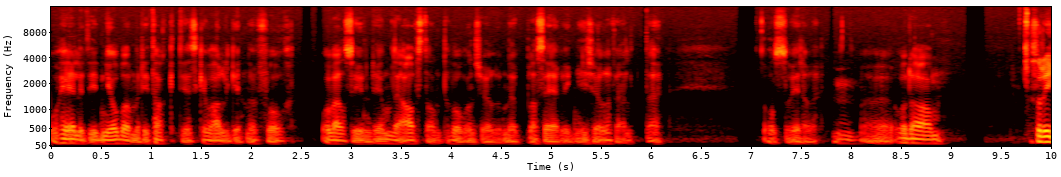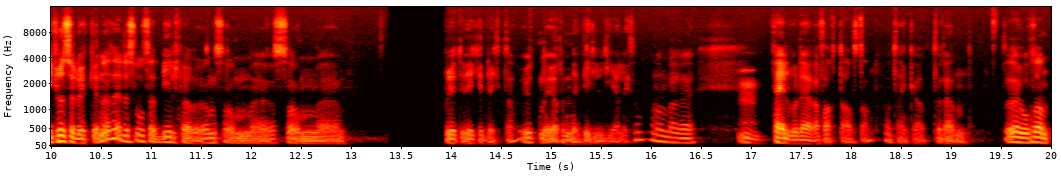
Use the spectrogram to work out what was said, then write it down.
og hele tiden jobbe med de taktiske valgene for å være synlig, om det er avstand til forhåndskjørende, plassering i kjørefeltet osv. Mm. Uh, og da Så det i kryssulykkene så er det stort sett bilføreren som, uh, som uh, bryter vikeplikta, uten å gjøre det med vilje, liksom. Han bare Mm. feilvurderer fart og avstand. Og tenker at den så det er jo sånn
